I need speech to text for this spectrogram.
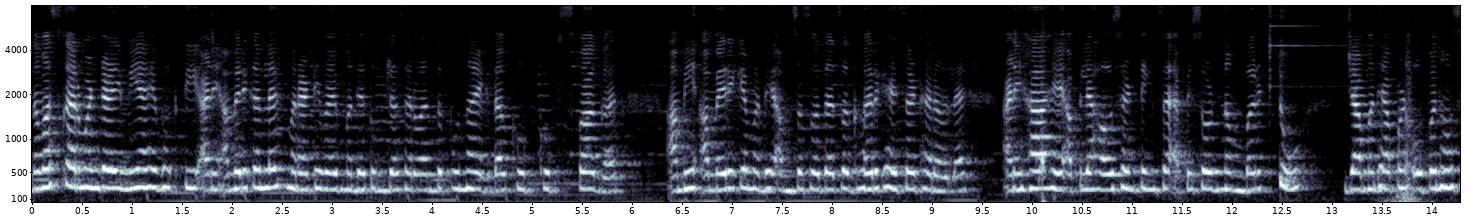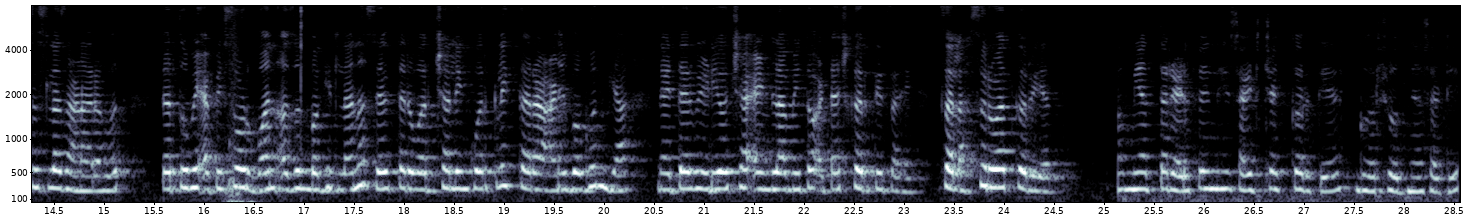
नमस्कार मंडळी मी आहे भक्ती आणि अमेरिकन लाईफ मराठी वाईबमध्ये तुमच्या सर्वांचं पुन्हा एकदा खूप खूप स्वागत. आम्ही अमेरिकेमध्ये आमचं स्वतःचं घर घ्यायचं ठरवलं आहे आणि हा आहे आपल्या हाऊस हंटिंगचा एपिसोड नंबर टू ज्यामध्ये आपण ओपन हाऊसेसला जाणार आहोत. तर तुम्ही एपिसोड वन अजून बघितला नसेल तर वरच्या लिंकवर क्लिक करा आणि बघून घ्या. नाहीतर व्हिडिओच्या एंडला मी तो अटॅच करतेच आहे. चला सुरुवात करूयात. मी आत्ता रेडफिन ही साईट चेक करते घर शोधण्यासाठी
